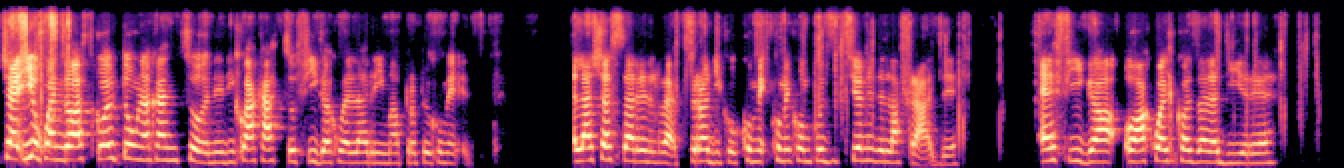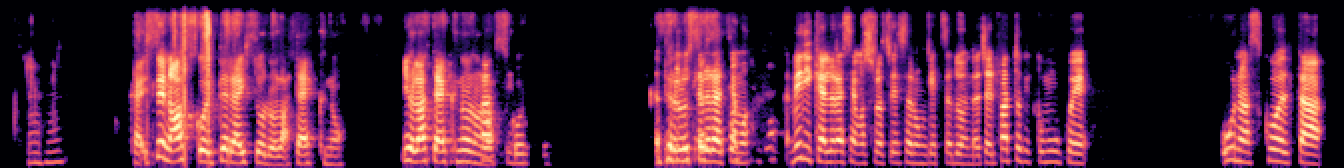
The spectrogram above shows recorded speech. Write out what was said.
Cioè, io quando ascolto una canzone dico, ah cazzo, figa quella rima, proprio come... Lascia stare il rap, però dico come, come composizione della frase. È figa o ha qualcosa da dire? Uh-huh. Ok, se no ascolterei solo la techno. Io la techno non Infatti. l'ascolto. Per vedi, che allora siamo, vedi che allora siamo sulla stessa lunghezza d'onda, cioè il fatto che comunque uno ascolta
